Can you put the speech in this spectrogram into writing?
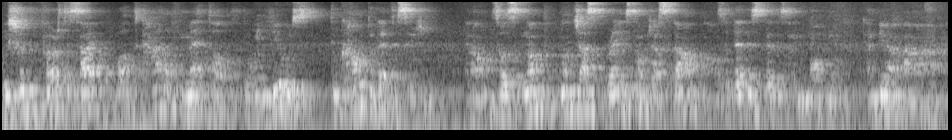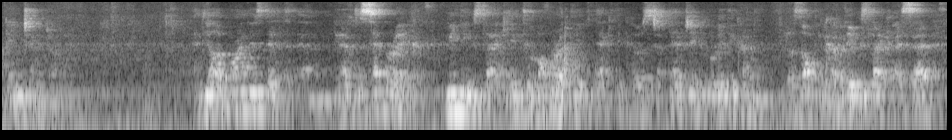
we should first decide what kind of method do we use to come to that decision. You know? So it's not, not just brainstorm, just start. No? So that is, that is an important, can be a, a game changer. And the other point is that um, you have to separate meetings like into operative, tactical, strategic, political, philosophical things, like I said.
